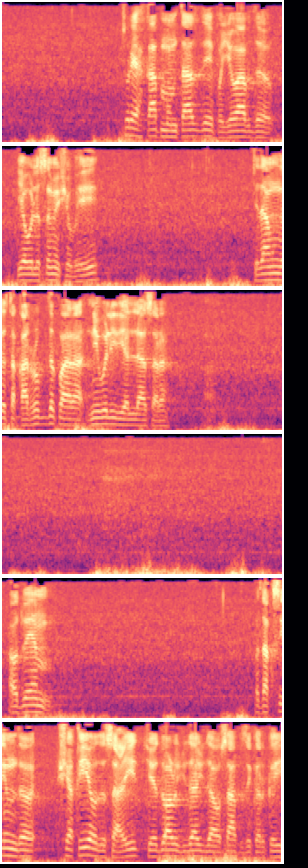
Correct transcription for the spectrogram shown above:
سورې احقاف ممتاز دی په جواب د یو لسمې شوبې چې دا موږ تقرب د پاره نیولې دی الله سره او دویم په تقسیم د شقی او د سعید چې دواړو جدا جدا اوصاف ذکر کړي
